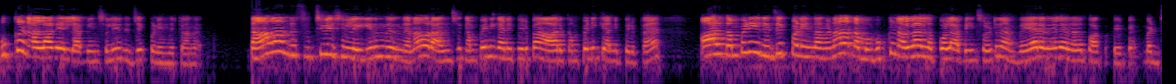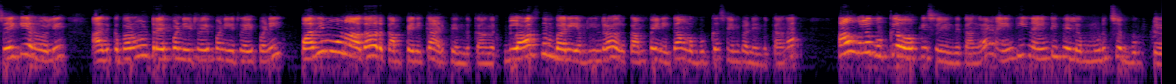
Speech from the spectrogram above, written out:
புக்கு நல்லாவே இல்லை அப்படின்னு சொல்லி ரிஜெக்ட் பண்ணியிருக்காங்க நானும் அந்த சுச்சுவேஷன்ல இருந்திருந்தேன்னா ஒரு அஞ்சு கம்பெனிக்கு அனுப்பியிருப்பேன் ஆறு கம்பெனிக்கு அனுப்பியிருப்பேன். ஆறு கம்பெனி ரிஜெக்ட் பண்ணியிருந்தாங்கன்னா நம்ம புக்கு நல்லா இல்லை போல அப்படின்னு சொல்லிட்டு நான் வேற வேலை ஏதாவது பார்க்க போயிருப்பேன். பட் ஜேகே ரோலி அதுக்கப்புறமும் ட்ரை பண்ணி ட்ரை பண்ணி ட்ரை பண்ணி பதிமூணாவதா ஒரு கம்பெனிக்கு அனுப்பியிருந்திருக்காங்க. பிளாசம்பரி அப்படின்ற ஒரு கம்பெனிக்கு அவங்க புக்கை சென்ட் பண்ணியிருக்காங்க அவங்களும் புக்கை ஓகே சொல்லியிருந்திருக்காங்க. நைன்டீன் நைன்டி ஃபைவ்ல முடிச்ச புக்கு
